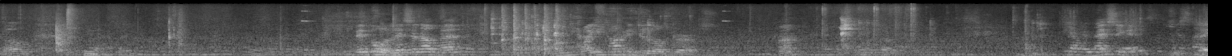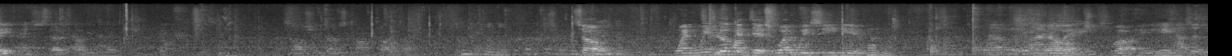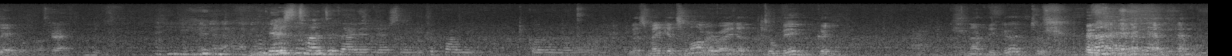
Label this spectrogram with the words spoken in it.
Hello? Pitbull, listen up, man. Why are you talking to those girls? Huh? You're missing it. She's late and she started talking to me. That's all she does, talk, talk, talk. So, when we look at this, what do we see here? I know, it. well, he, he has a label, okay? There's tons of that in there, so you could probably go to another one. Let's make it smaller, right? Uh, Too big could not be good, too.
